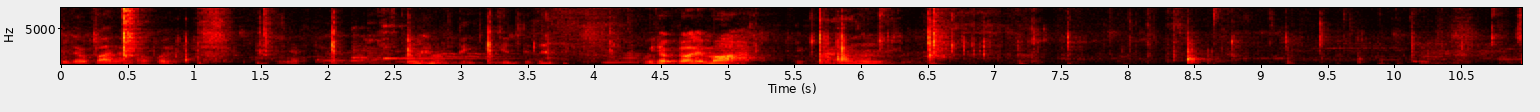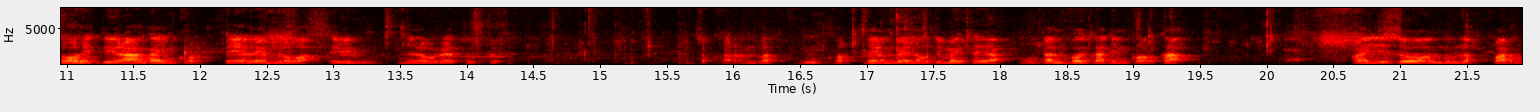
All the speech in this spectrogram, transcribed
Uite pana pe acolo. Uite, doamne, mă! So hết rang kain kortel em lawa e ni lo re tu tu chakharan wat in kortlem lâu thì mấy mai à, an voi kha din cột kha ai zo nụ la paru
